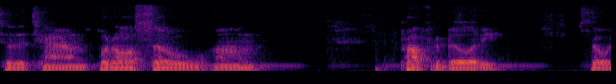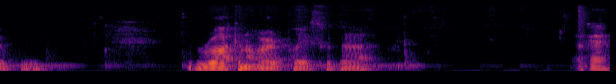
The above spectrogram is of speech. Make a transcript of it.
to the town, but also um, profitability. So it, rock and a hard place with that. Okay,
